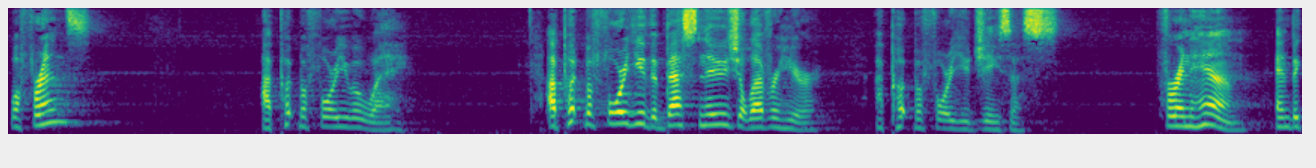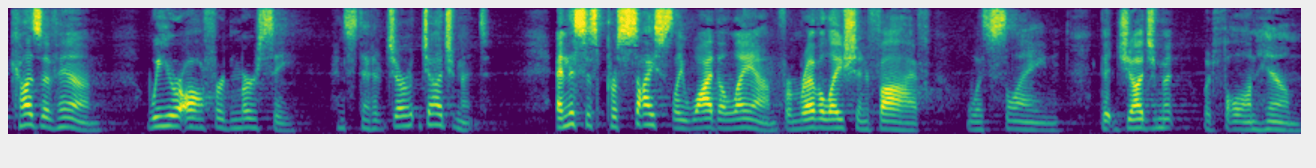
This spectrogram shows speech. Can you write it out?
Well, friends, I put before you a way. I put before you the best news you'll ever hear. I put before you Jesus. For in him, and because of him, we are offered mercy instead of judgment. And this is precisely why the Lamb from Revelation 5 was slain, that judgment would fall on him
